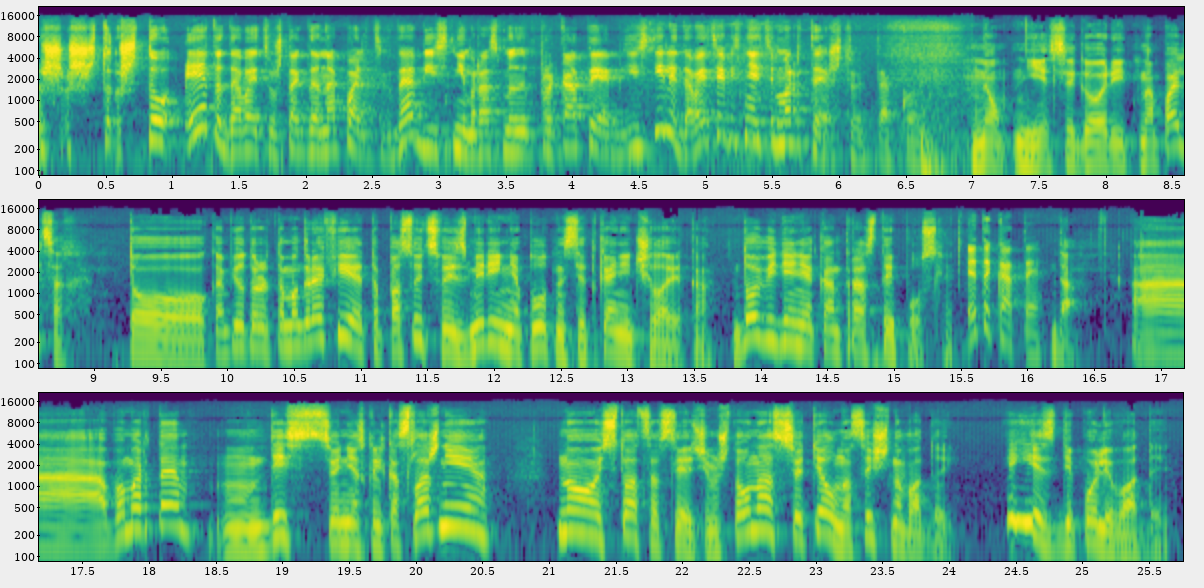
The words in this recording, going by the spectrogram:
что, что это, давайте уж тогда на пальцах да, объясним, раз мы про КТ объяснили, давайте объяснять МРТ, что это такое. Ну, если говорить на пальцах, то компьютерная томография – это, по сути, свои измерения плотности тканей человека до введения контраста и после. Это КТ? Да. А в МРТ здесь все несколько сложнее, но ситуация в следующем, что у нас все тело насыщено водой. И есть диполи воды –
